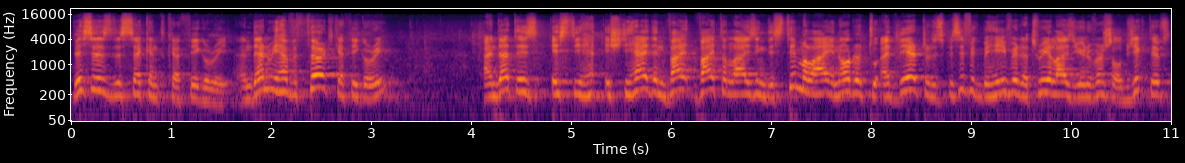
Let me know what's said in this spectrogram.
This is the second category. And then we have a third category, and that is ijtihad in vi- vitalizing the stimuli in order to adhere to the specific behavior that realize universal objectives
